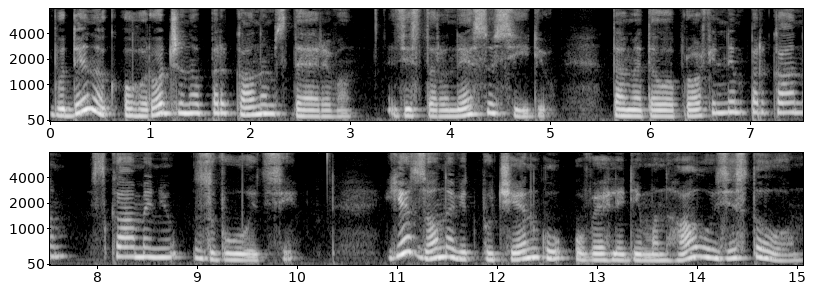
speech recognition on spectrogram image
Будинок огороджено парканом з дерева зі сторони сусідів та металопрофільним парканом з каменю з вулиці. Є зона відпочинку у вигляді мангалу зі столом.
